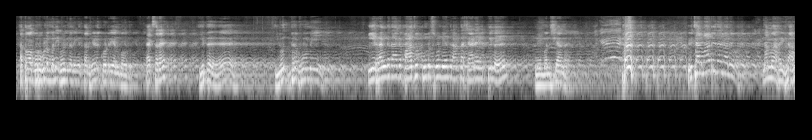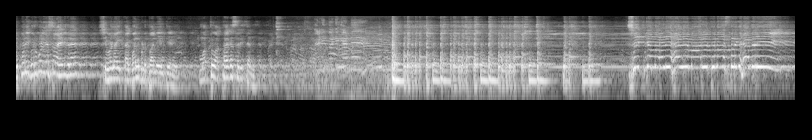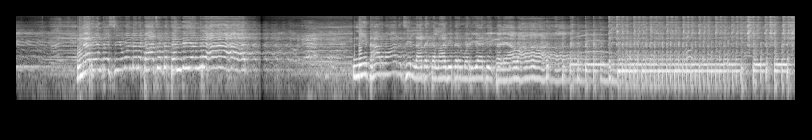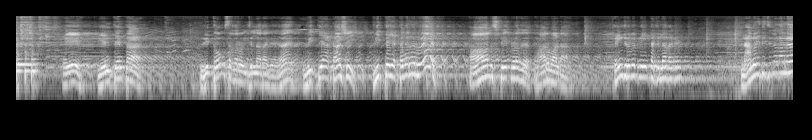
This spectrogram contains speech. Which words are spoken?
ಅಥವಾ ಗುರುಗಳ ಮನೆಗೆ ಹೋಗಿ ನನಗೆ ಅಂತ ಹೇಳಿಕೊಡ್ರಿ ಅನ್ಬಹುದು ಯಾಕೆ ಸರ? ಇದು ಯುದ್ಧ ಭೂಮಿ. ಈ ರಂಗದಾಗ ಬಾಜು ಕುಂಡಿಸ್ಕೊಂಡಿ ಅಂದ್ರೆ ಅಂತ ಶಾಣೆ ವ್ಯಕ್ತಿನ ನೀ ಮನುಷ್ಯನ! ವಿಚಾರ ಮಾಡಿದಾಗ ನೀವು. ನಮ್ಮ ಅರ್ಕುಣಿ ಗುರುಗಳು ಎಷ್ಟು ಹೇಳಿದ್ರೆ ಶಿವಣ್ಣ ಇತ್ತಾಗ ಬಂದ್ಬಿಡಪ್ಪ ನೀ ಅಂತೇಳಿ. ಮತ್ತು ಅತ್ತಾಗ ಸರಿತಾನೆ. ಸಿಕ್ಕ ಮರಳಿ ಹಳ್ಳಿ ಮಾರುತಿ ಮಾಸ್ತರ್ಗೆ ಹೆದರಿ. ನರೇಂದ್ರ ಶಿವಣ್ಣನ ಬಾಜುಕ ತಂದಿ ಅಂದ್ರ ನೀ ಧಾರವಾಡ ಜಿಲ್ಲಾದ ಕಲಾವಿದರ ಮರ್ಯಾದೆ ಕಳ್ಯಾವ. ಏ, ಎಂತೆಂತ? ವಿದ್ವಾಂಸರದಾರ ಈ ಜಿಲ್ಲಾದಾಗ ವಿದ್ಯಾಕಾಶಿ ವಿದ್ಯಾ ಕಾಶಿ ವಿದ್ಯೆಯ ತವರರು ಆಲ್ ಸ್ಟೇಟ್ ಒಳಗ ಧಾರವಾಡ. ಹೆಂಗಿರ್ಬೇಕು ನೀ ಇಂಥ ಜಿಲ್ಲಾದಾಗ? ನಾನು ಇದು ಜಿಲ್ಲಾದವನೇ.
